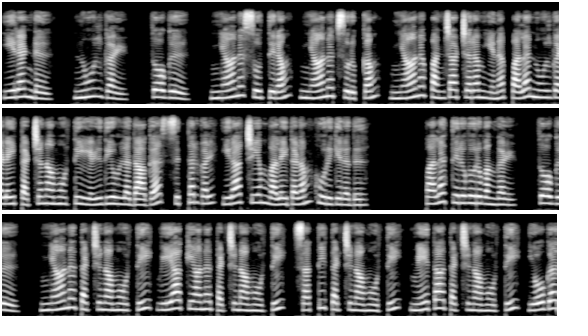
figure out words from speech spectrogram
இரண்டு. நூல்கள் தொகு ஞான சூத்திரம் ஞான சுருக்கம் ஞான பஞ்சாட்சரம் என பல நூல்களை தட்சணாமூர்த்தி எழுதியுள்ளதாக சித்தர்கள் இராச்சியம் வலைதளம் கூறுகிறது. பல திருவுருவங்கள் தொகு ஞான தட்சிணாமூர்த்தி வியாக்கியான தட்சிணாமூர்த்தி சக்தி தட்சிணாமூர்த்தி மேதா தட்சிணாமூர்த்தி யோக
